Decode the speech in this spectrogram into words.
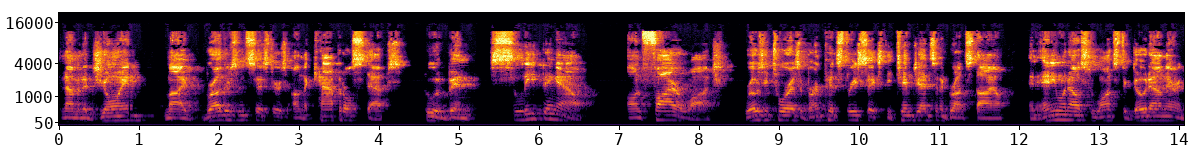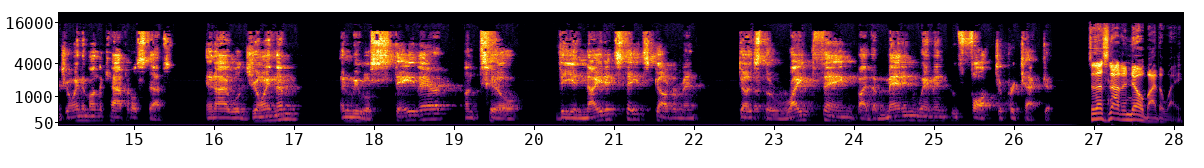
And I'm going to join my brothers and sisters on the Capitol steps who have been sleeping out on Firewatch, Rosie Torres of Burn Pits 360, Tim Jensen of Grunt Style, and anyone else who wants to go down there and join them on the Capitol steps. And I will join them and we will stay there until the United States government does the right thing by the men and women who fought to protect it. So that's not a no, by the way.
